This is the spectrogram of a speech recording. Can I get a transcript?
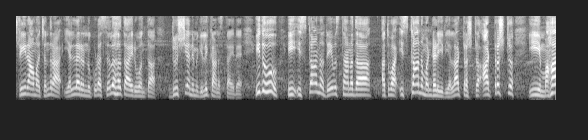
ಶ್ರೀರಾಮಚಂದ್ರ ಎಲ್ಲರನ್ನು ಕೂಡ ಸಲಹತಾ ಇರುವಂಥ ದೃಶ್ಯ ನಿಮಗೆ ಇಲ್ಲಿ ಕಾಣಿಸ್ತಾ ಇದೆ. ಇದು ಈ ಇಸ್ಕಾನ್ ದೇವಸ್ಥಾನದ ಅಥವಾ ಇಸ್ಕಾನ್ ಮಂಡಳಿ ಇದೆಯಲ್ಲ, ಟ್ರಸ್ಟ್. ಆ ಟ್ರಸ್ಟ್ ಈ ಮಹಾ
